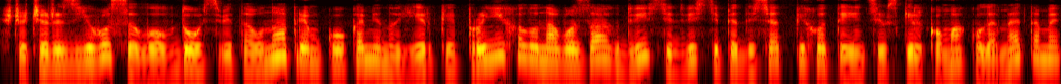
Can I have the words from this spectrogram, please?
що через його село вдосвіта у напрямку Каміногірки проїхало на возах 200-250 піхотинців з кількома кулеметами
